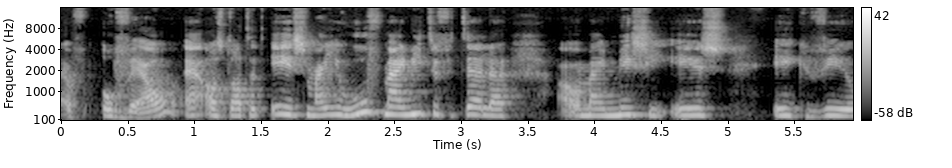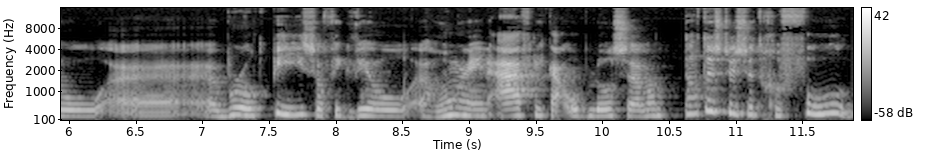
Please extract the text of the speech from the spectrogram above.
uh, of, ofwel, hè, als dat het is, maar je hoeft mij niet te vertellen, oh, mijn missie is ik wil uh, world peace of ik wil uh, honger in Afrika oplossen. Want dat is dus het gevoel.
